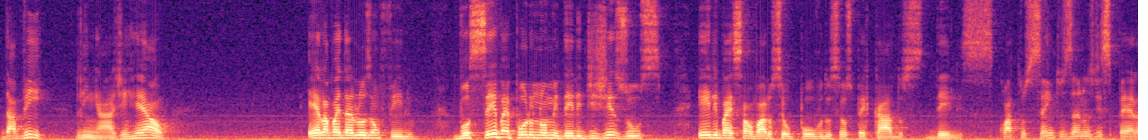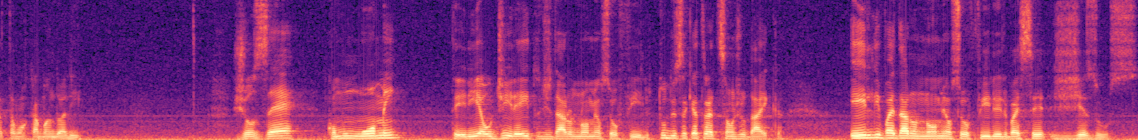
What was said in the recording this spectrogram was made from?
Davi, linhagem real. Ela vai dar luz a um filho. Você vai pôr o nome dele de Jesus ele vai salvar o seu povo dos seus pecados deles. 400 anos de espera estão acabando ali. José, como um homem, teria o direito de dar o nome ao seu filho. Tudo isso aqui é tradição judaica. Ele vai dar o nome ao seu filho, ele vai ser Jesus.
